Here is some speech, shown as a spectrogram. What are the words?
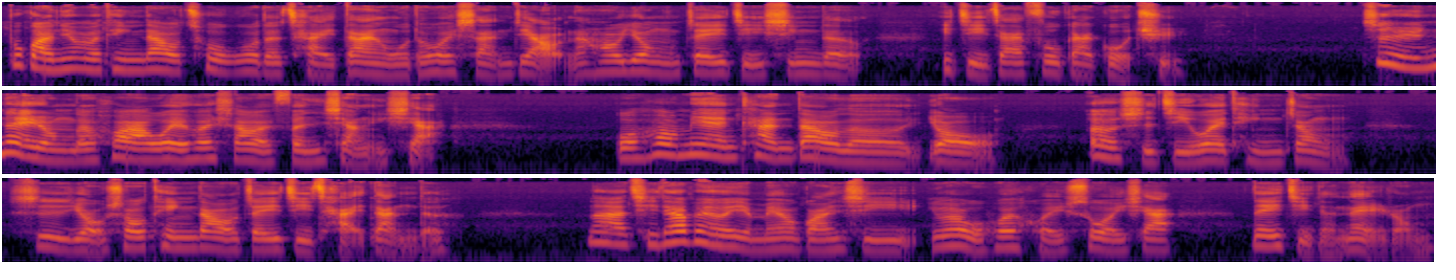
不管你有没有听到错过的彩蛋，我都会删掉，然后用这一集新的一集再覆盖过去。至于内容的话，我也会稍微分享一下。我后面看到了有二十几位听众是有收听到这一集彩蛋的，那其他朋友也没有关系，因为我会回溯一下那一集的内容。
